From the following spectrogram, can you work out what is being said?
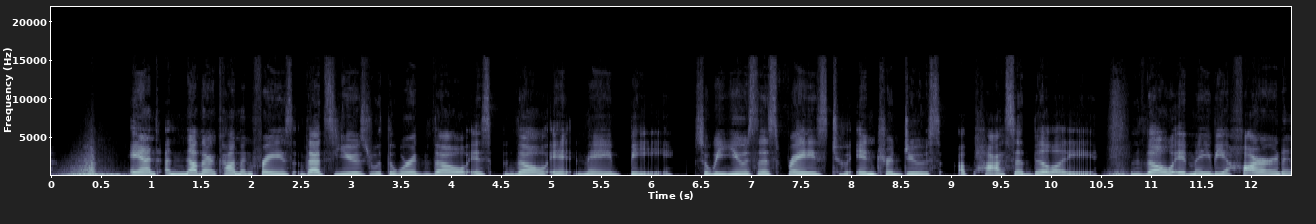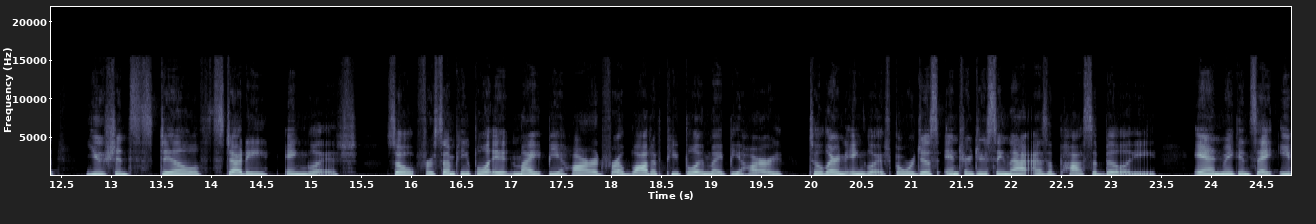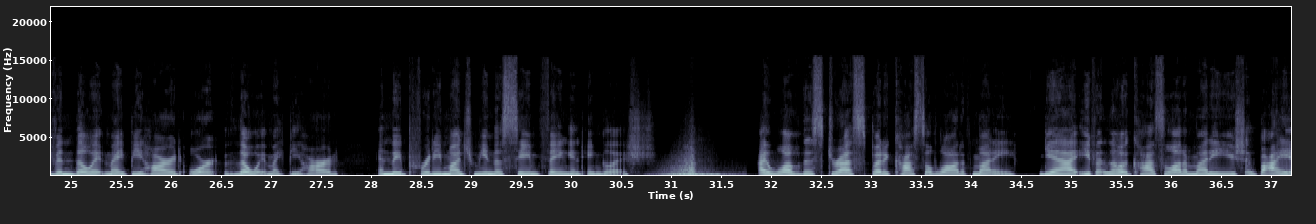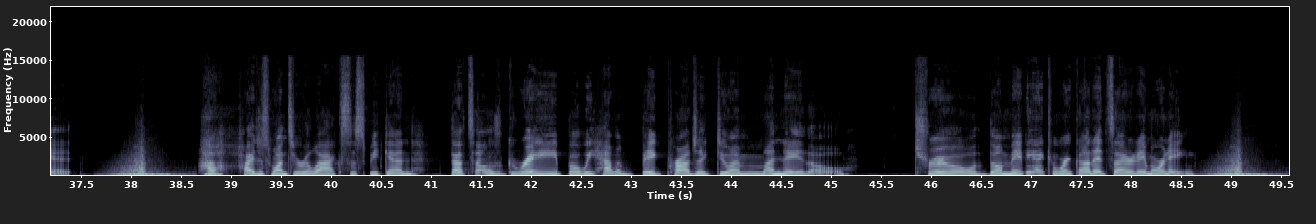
And another common phrase that's used with the word though is though it may be. So we use this phrase to introduce a possibility. Though it may be hard, you should still study English. So for some people, it might be hard. For a lot of people, it might be hard to learn English, but we're just introducing that as a possibility. And we can say, even though it might be hard or though it might be hard, and they pretty much mean the same thing in English. I love this dress, but it costs a lot of money. Yeah, even though it costs a lot of money, you should buy it. I just want to relax this weekend. That sounds great, but we have a big project due on Monday, though. True, though maybe I can work on it Saturday morning.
